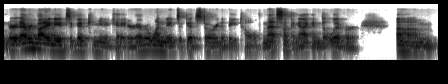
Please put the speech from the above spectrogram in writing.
Everybody needs a good communicator. Everyone needs a good story to be told, and that's something I can deliver. Um,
